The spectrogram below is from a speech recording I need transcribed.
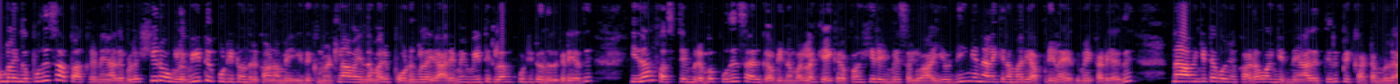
உங்களை இங்கே புதுசாக பார்க்குறேனே அதே போல் ஹீரோ உங்களை வீட்டுக்கு கூட்டிகிட்டு வந்திருக்கானாமே இதுக்கு மட்டும் அவன் இந்த மாதிரி பொண்ணுங்களை யாரையுமே வீட்டுக்கெலாம் கூட்டிகிட்டு வந்தது கிடையாது. இதான் ஃபஸ்ட் டைம் ரொம்ப புதுசாக இருக்குது அப்படின்ற மாதிரிலாம் கேட்குறப்போ ஹீரோயின்மே சொல்லுவா ஐயோ நீங்கள் நினைக்கிற மாதிரி அப்படிலாம் எதுவுமே கிடையாது. நான் அவன்கிட்ட கொஞ்சம் கடை வாங்கியிருந்தேன் அதை திருப்பி கட்ட முடியல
